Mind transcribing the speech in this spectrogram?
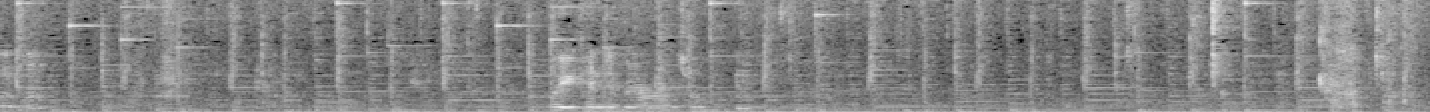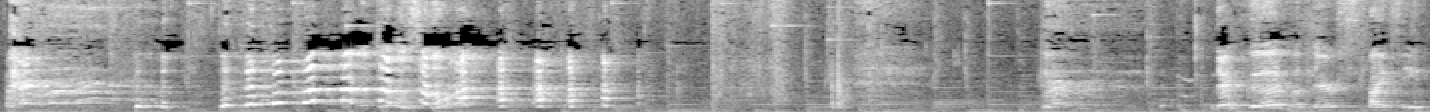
Mm-hmm. Or you can dip in a rancho. They're good, but they're spicy.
